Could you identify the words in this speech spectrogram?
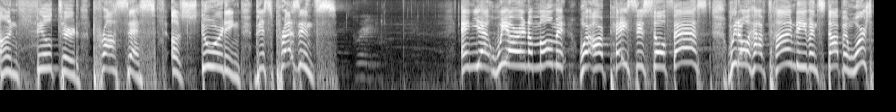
unfiltered process of stewarding this presence. And yet we are in a moment where our pace is so fast, we don't have time to even stop and worship.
